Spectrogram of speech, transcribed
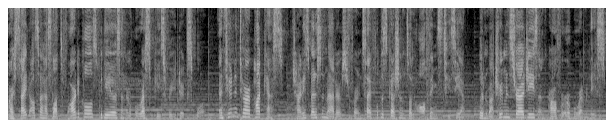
Our site also has lots of articles, videos, and herbal recipes for you to explore. And tune into our podcast, Chinese Medicine Matters, for insightful discussions on all things TCM. Learn about treatment strategies and powerful herbal remedies.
